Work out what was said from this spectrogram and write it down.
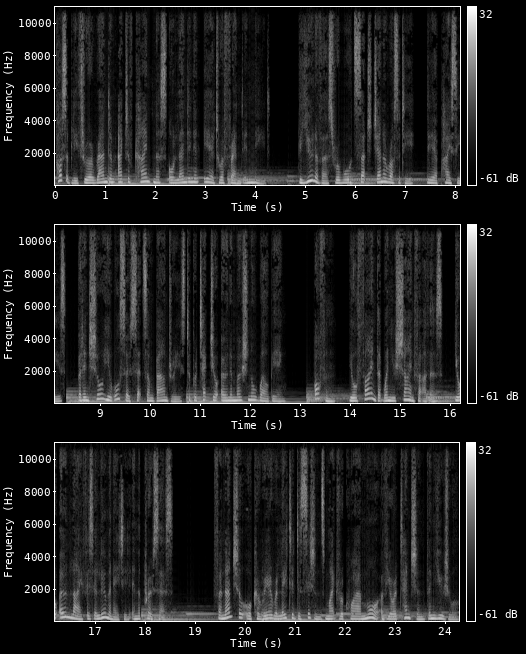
possibly through a random act of kindness or lending an ear to a friend in need. The universe rewards such generosity, dear Pisces, but ensure you also set some boundaries to protect your own emotional well being. Often, you'll find that when you shine for others, your own life is illuminated in the process. Financial or career related decisions might require more of your attention than usual.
